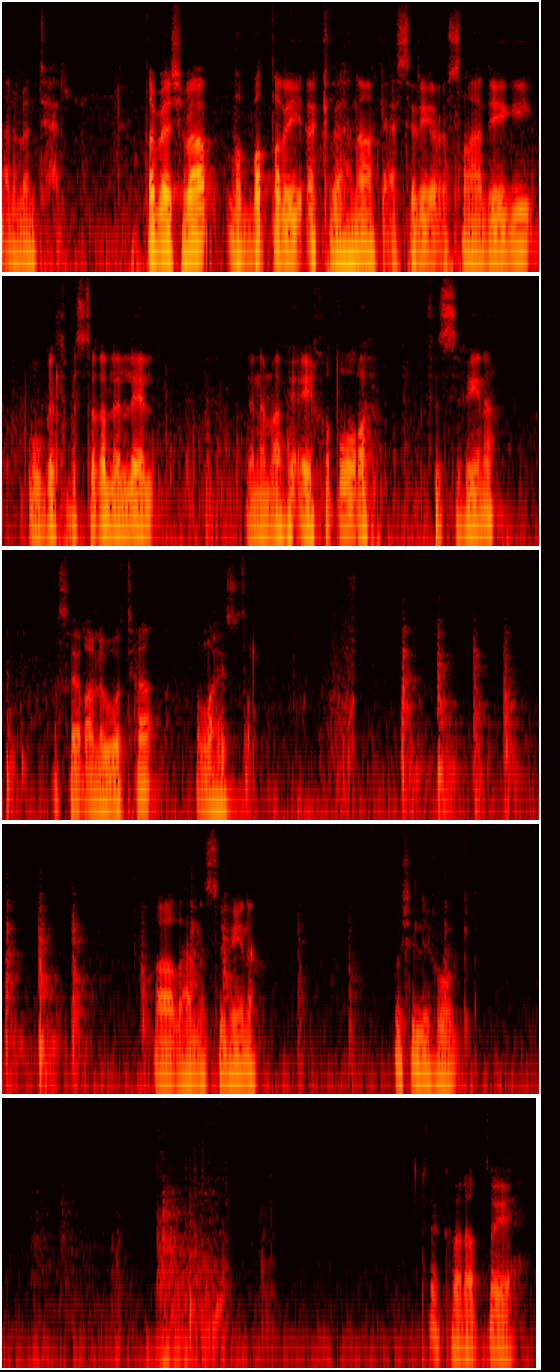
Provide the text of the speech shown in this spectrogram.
أنا بنتحر. طيب يا شباب ضبطت لي أكلة هناك على السريع والصناديقي وقلت بستغل الليل لأن ما في أي خطورة في السفينة أصير ألوتها والله يستر. واضح إن السفينة وش اللي فوق؟ تكفى لا تطيح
